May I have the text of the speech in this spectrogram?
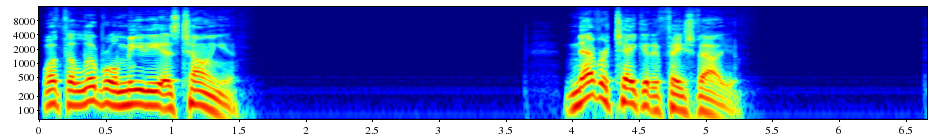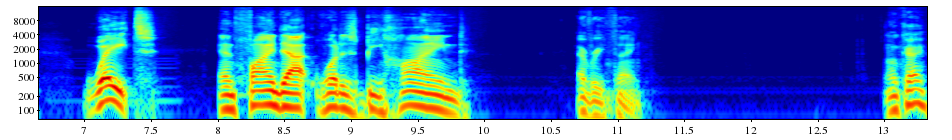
what the liberal media is telling you. Never take it at face value wait and find out what is behind everything. Okay?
